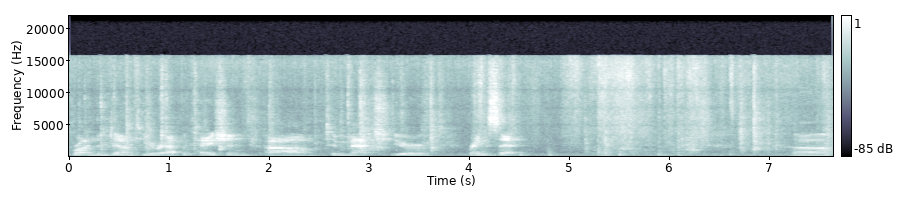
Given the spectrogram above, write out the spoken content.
grind them down to your application um, to match your ring set. Uh,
